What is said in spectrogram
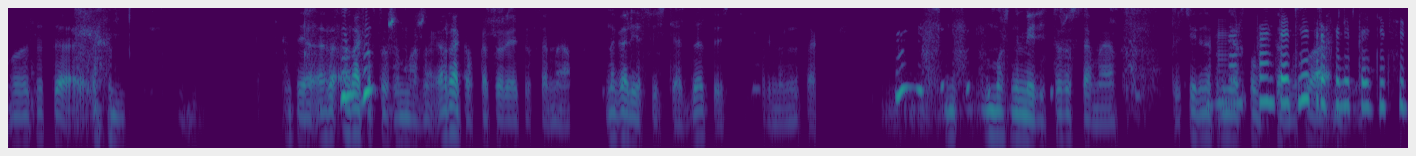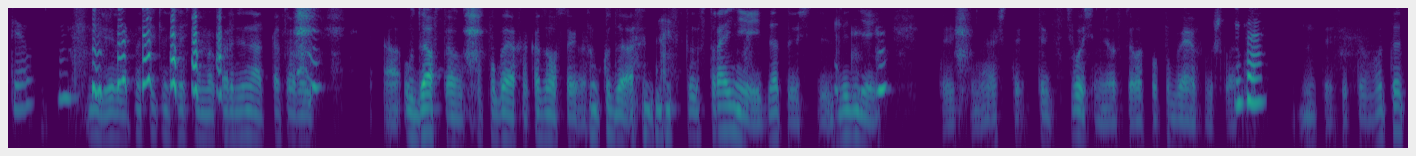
Вот это, это раков тоже можно, раков, которые это самое на горе свистят, да, то есть примерно так. Можно мерить то же самое. То есть, или, например, там, 5 литров или 5 децибел. Или относительно системы координат, который а, удав-то в попугаях оказался куда стройнее, да, то есть длиннее. То есть, понимаешь, 38 у него целых попугаев вышло. Да. Ну, то есть это вот это,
